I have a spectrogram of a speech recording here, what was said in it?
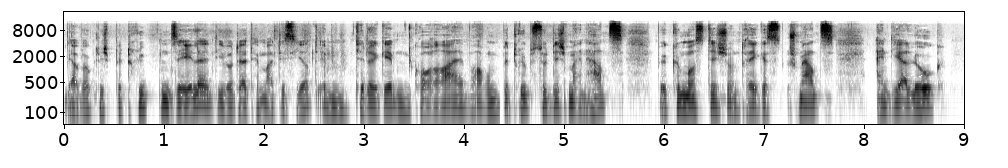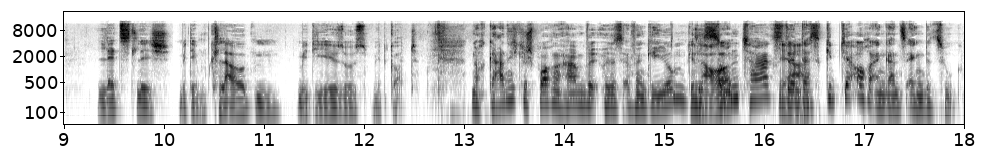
ja wirklich betrübten Seele, die wird ja thematisiert im titelgebenden Choral. Warum betrübst du dich, mein Herz, bekümmerst dich und trägest Schmerz? Ein Dialog letztlich mit dem Glauben, mit Jesus, mit Gott. Noch gar nicht gesprochen haben wir über das Evangelium genau. des Sonntags, ja. denn das gibt ja auch einen ganz engen Bezug.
